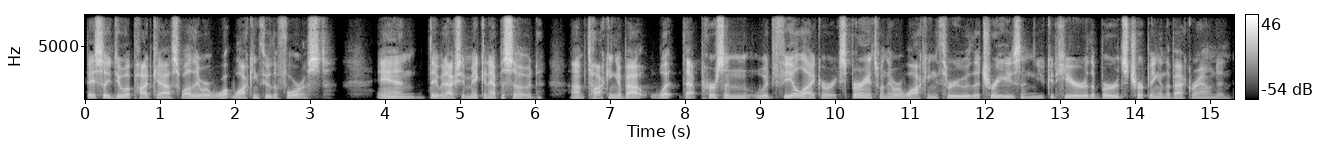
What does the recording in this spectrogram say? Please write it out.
basically do a podcast while they were w- walking through the forest. And they would actually make an episode um, talking about what that person would feel like or experience when they were walking through the trees. And you could hear the birds chirping in the background and,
